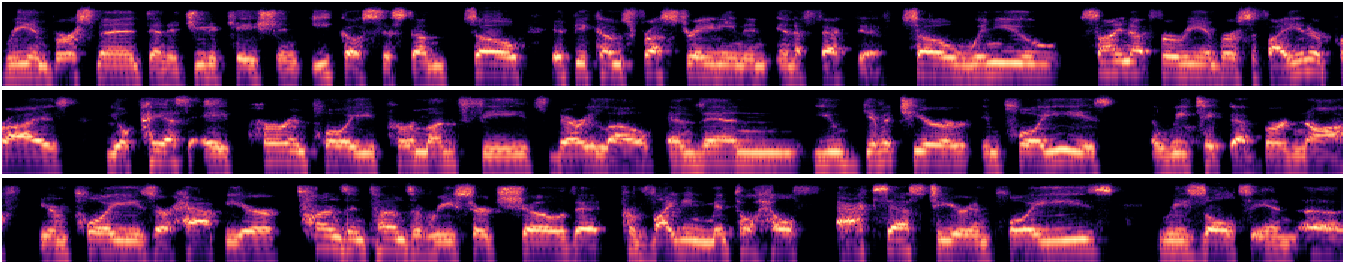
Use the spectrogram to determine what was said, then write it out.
reimbursement and adjudication ecosystem. So it becomes frustrating and ineffective. So when you sign up for Reimbursify Enterprise, You'll pay us a per employee per month fee. It's very low. And then you give it to your employees and we take that burden off. Your employees are happier. Tons and tons of research show that providing mental health access to your employees results in uh,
